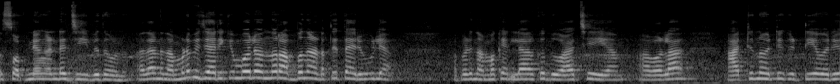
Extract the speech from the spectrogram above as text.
സ്വപ്നം കണ്ട ജീവിതമാണ്. അതാണ് നമ്മൾ വിചാരിക്കും പോലെ ഒന്ന് റബ്ബ് നടത്തി തരൂല. അപ്പോൾ നമുക്ക് എല്ലാവർക്കും ദുവാ ചെയ്യാം. അവളെ ആറ്റുനോറ്റ് കിട്ടിയ ഒരു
